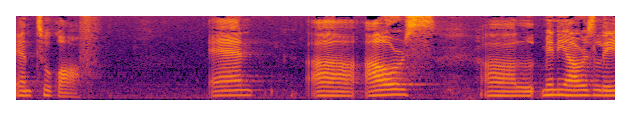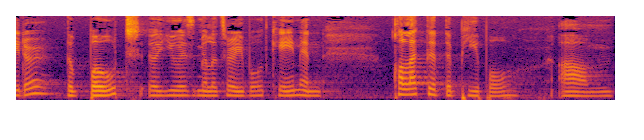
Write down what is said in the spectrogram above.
and took off. And uh, hours, uh, many hours later, the boat, a U.S. military boat, came and collected the people, um,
